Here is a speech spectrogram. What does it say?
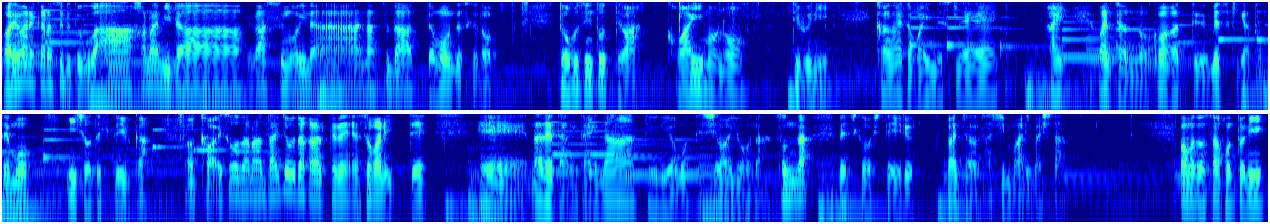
我々からするとうわー花火だうわすごいな夏だって思うんですけど動物にとっては怖いものっていうふうに考えた方がいいんですね。はい。ワンちゃんの怖がってる目つきがとても印象的というかあかわいそうだな大丈夫だからってねそばに行って、えー、撫でてあげたいなっていうふうに思ってしまうようなそんな目つきをしているワンちゃんの写真もありました。ママゾンさん本当に、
